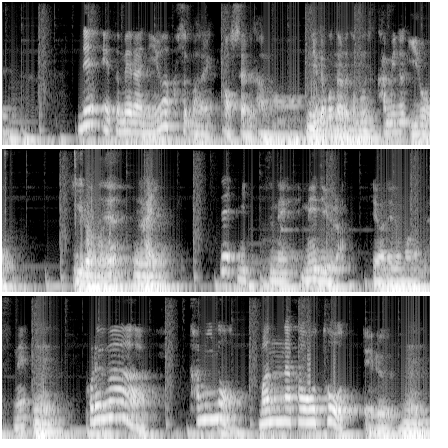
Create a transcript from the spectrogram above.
え。で、えっ、と、メラニンは、そまあおっしゃる、あの、聞いたことあると思うんです。髪の色を。色ね。うんはい。で、三つ目、メデュラって言われるものですね。うん。これは、髪の真ん中を通ってるうん。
